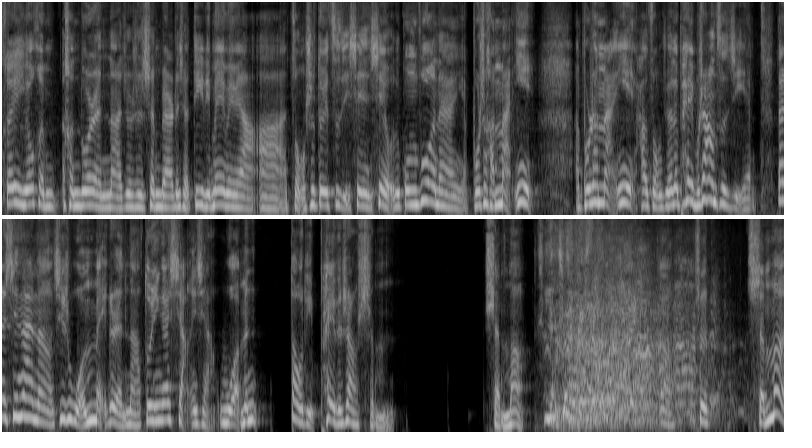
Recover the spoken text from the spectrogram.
所以有很很多人呢，就是身边的小弟弟妹妹呀，啊，总是对自己现现有的工作呢，也不是很满意，啊，不是很满意，还总觉得配不上自己。但是现在呢，其实我们每个人呢，都应该想一想，我们到底配得上什么？什么？啊，是。什么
